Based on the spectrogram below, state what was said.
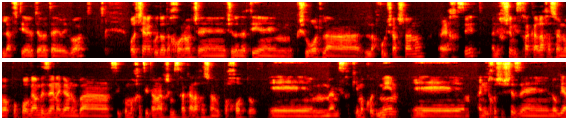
להפתיע יותר את היריבות. עוד שתי נקודות אחרונות ש, שלדעתי הן קשורות לחולשה שלנו היחסית. אני חושב שמשחק הלחץ שלנו, אפרופו גם בזה נגענו בסיכום מחצית העונה, אני חושב שמשחק הלחץ שלנו פחות טוב אה, מהמשחקים הקודמים. אה, אני חושב שזה נוגע,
